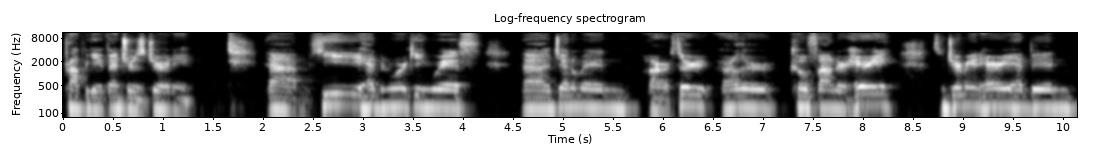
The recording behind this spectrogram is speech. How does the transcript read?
Propagate Ventures journey. Um, he had been working with gentleman, our third, our other co-founder, Harry. So Jeremy and Harry had been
